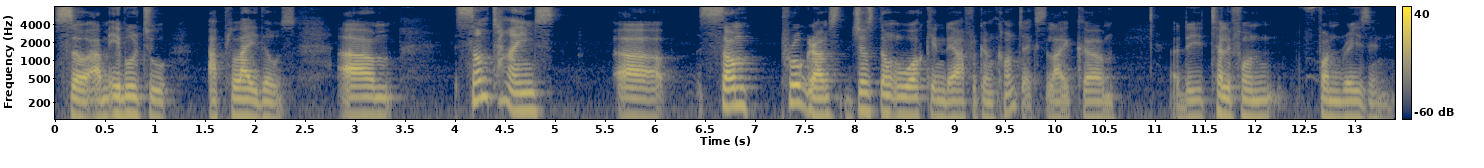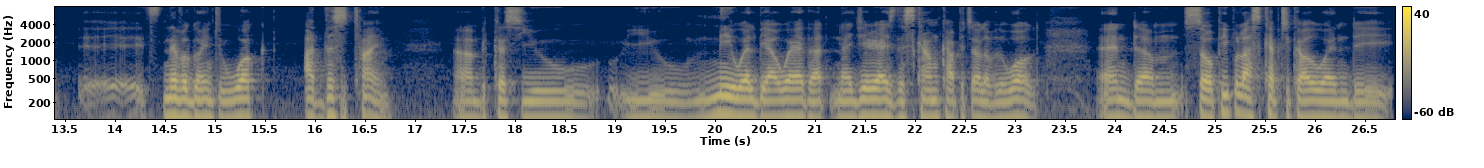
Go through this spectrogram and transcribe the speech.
So, I'm able to apply those. Um, sometimes, uh, some programs just don't work in the African context, like um, the telephone fundraising. It's never going to work at this time. Uh, because you, you may well be aware that Nigeria is the scam capital of the world. And um, so people are skeptical when they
